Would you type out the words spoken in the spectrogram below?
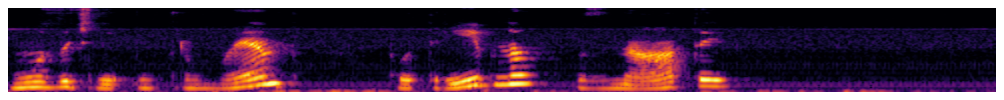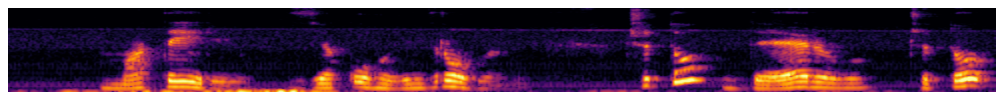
музичний інструмент, потрібно знати матерію, з якого він зроблений. Чи то дерево, чи то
